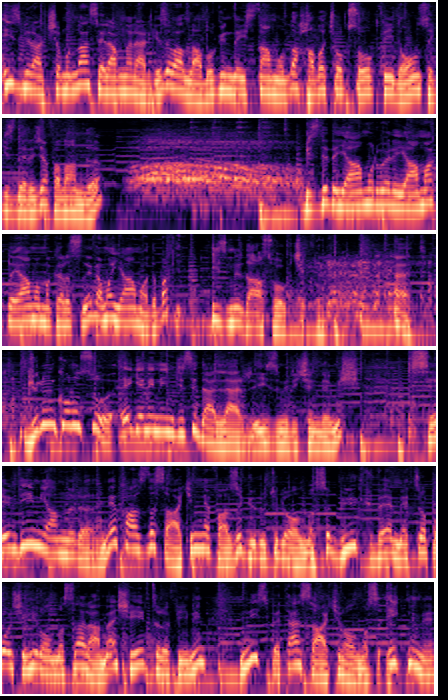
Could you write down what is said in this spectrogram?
İzmir akşamından selamlar herkese. Valla bugün de İstanbul'da hava çok soğuk değildi. 18 derece falandı. Bizde de yağmur böyle yağmakla yağmamak arasındaydı ama yağmadı. Bak İzmir daha soğuk çıktı. Evet. Günün konusu Ege'nin incisi derler İzmir için demiş. Sevdiğim yanları ne fazla sakin ne fazla gürültülü olması, büyük ve metropol şehir olmasına rağmen şehir trafiğinin nispeten sakin olması, iklimi,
